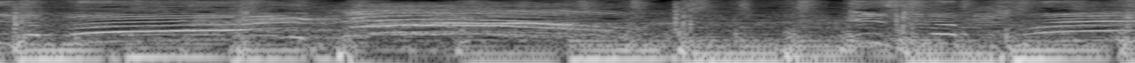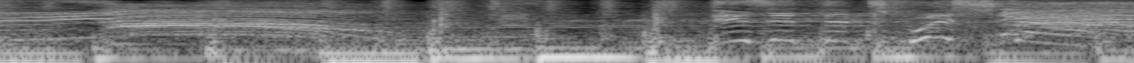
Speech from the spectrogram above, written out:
Is it a bird? No! Is it a plane? No! Is it the twister?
